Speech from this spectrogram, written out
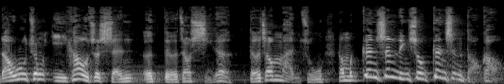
劳碌中依靠着神而得着喜乐，得着满足，让我们更深领受更深的祷告。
